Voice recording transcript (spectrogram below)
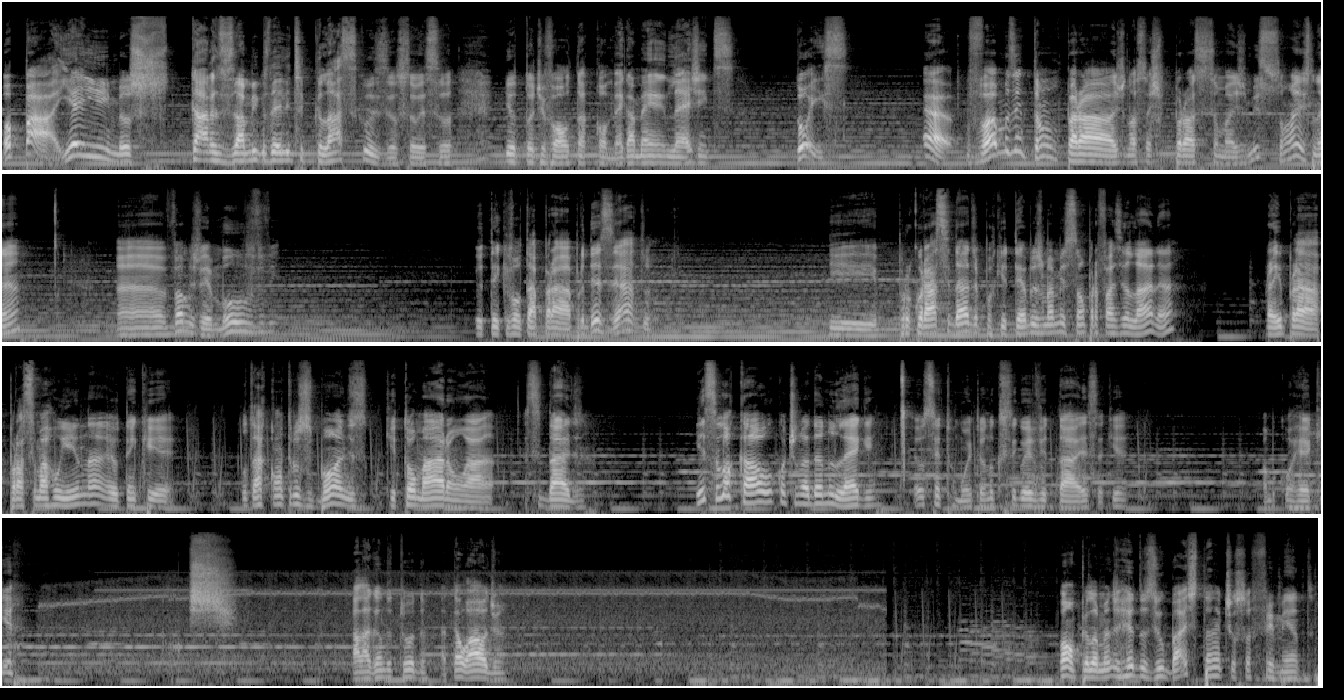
Opa, e aí, meus caros amigos da Elite Clássicos? Eu sou isso e eu tô de volta com Mega Man Legends 2. É, vamos então para as nossas próximas missões, né? Uh, vamos ver, move. Eu tenho que voltar para o deserto e procurar a cidade, porque temos uma missão para fazer lá, né? Para ir para a próxima ruína, eu tenho que lutar contra os bones que tomaram a cidade. E esse local continua dando lag. Eu sinto muito, eu não consigo evitar isso aqui. Vamos correr aqui. Shhh. Alagando tudo, até o áudio. Bom, pelo menos reduziu bastante o sofrimento.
